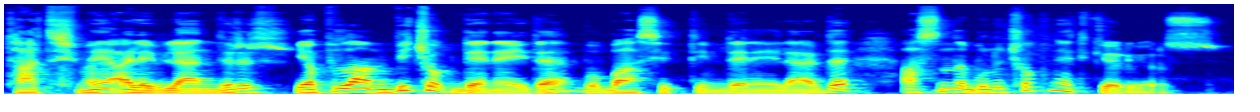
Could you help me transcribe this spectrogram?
tartışmayı alevlendirir. Yapılan birçok deneyde, bu bahsettiğim deneylerde aslında bunu çok net görüyoruz.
